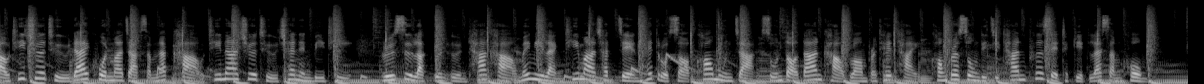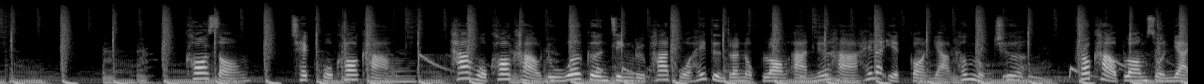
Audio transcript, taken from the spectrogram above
ข่าวที่เชื่อถือได้ควรมาจากสำนักข่าวที่น่าเชื่อถือเช่น NBT หรือสื่อหลักอื่น ๆ ถ้าข่าวไม่มีแหล่งที่มาชัดเจนให้ตรวจสอบข้อมูลจากศูนย์ต่อต้านข่าวปลอมประเทศไทย ของกระทรวงดิจิทัลเพื่อเศรษฐกิจและสังคม ข้อ 2 เช็คหัวข้อข่าวถ้าหัวข้อข่าวดูเวอร์เกินจริง หรือพาดหัวให้ตื่นตระหนกลองอ่านเนื้อหาให้ละเอียดก่อนอย่าเพิ่งหลงเชื่อ เพราะข่าวปลอมส่วนใหญ่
